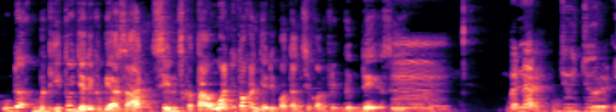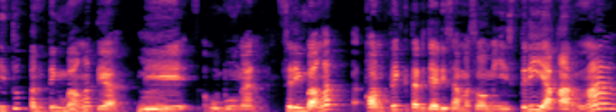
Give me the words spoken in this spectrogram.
udah begitu jadi kebiasaan since ketahuan itu akan jadi potensi konflik gede sih Hmm, bener, jujur itu penting banget ya Hmm. di hubungan. Sering banget konflik terjadi sama suami istri ya karena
